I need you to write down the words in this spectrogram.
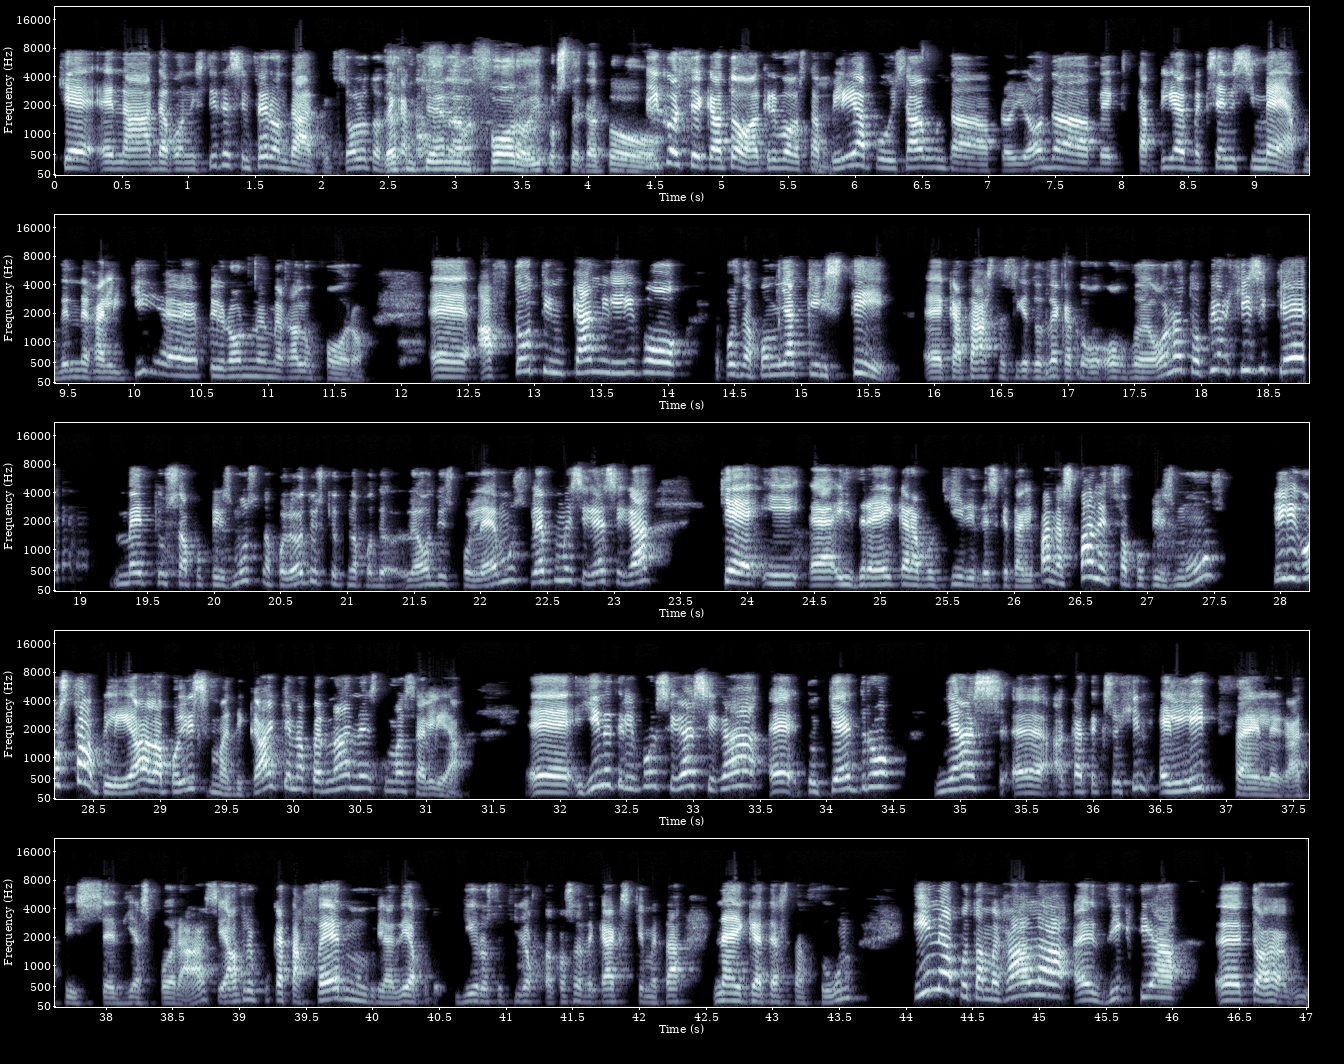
και ε, να ανταγωνιστεί τα συμφέροντά της. Όλο το Έχουν και έναν φόρο 20%. 20% ακριβώς. Τα ναι. πλοία που εισάγουν τα προϊόντα, τα πλοία με ξένη σημαία που δεν είναι γαλλική, ε, πληρώνουν μεγάλο φόρο. Ε, αυτό την κάνει λίγο, πώς να πω, μια κλειστή κατάσταση για το 18ο αιώνα, το οποίο αρχίζει και με τους αποκλεισμούς του Ναπολεόντιους και του Ναπολεόντιους πολέμους. Βλέπουμε σιγά σιγά και οι ε, Ιδραίοι, Καραβοκύριδες κτλ. να σπάνε τους αποκλεισμούς λίγο στα πλοία, αλλά πολύ σημαντικά και να περνάνε στη Μασαλία. Ε, γίνεται λοιπόν σιγά σιγά ε, το κέντρο μιας ε, κατεξοχήν ελίτ θα έλεγα της ε, διασποράς, οι άνθρωποι που καταφέρνουν δηλαδή από γύρω στο 1816 και μετά να εγκατασταθούν, είναι από τα μεγάλα ε, δίκτυα ε,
